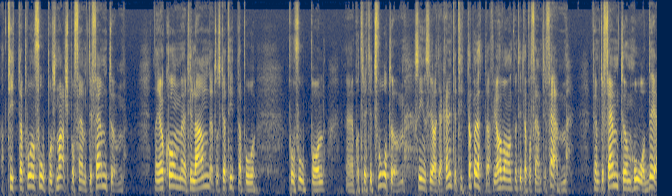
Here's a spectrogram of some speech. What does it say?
Att titta på en fotbollsmatch på 55 tum. När jag kommer till landet och ska titta på, på fotboll eh, på 32 tum så inser jag att jag kan inte titta på detta för jag har vant mig att titta på 55. 55 tum HD,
